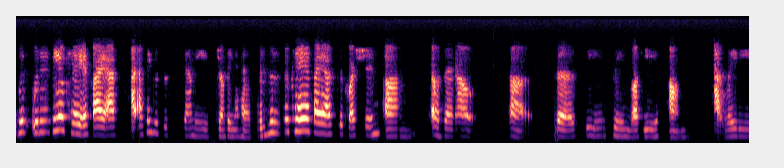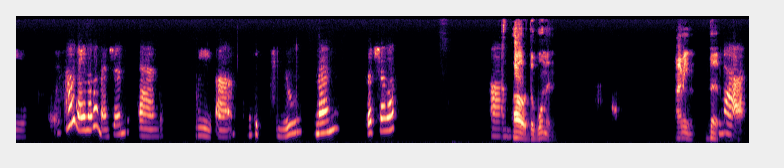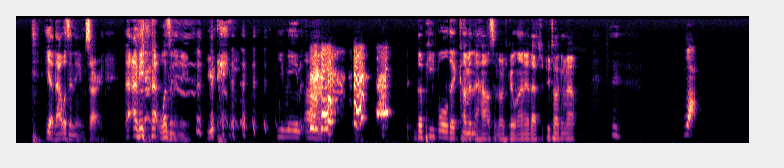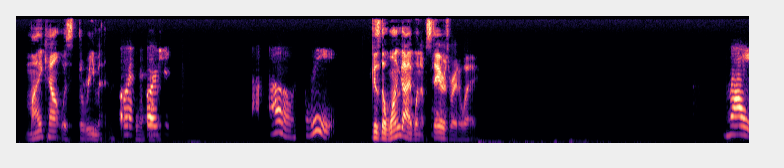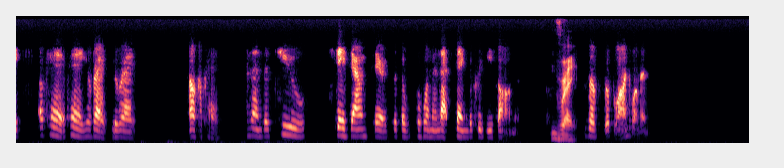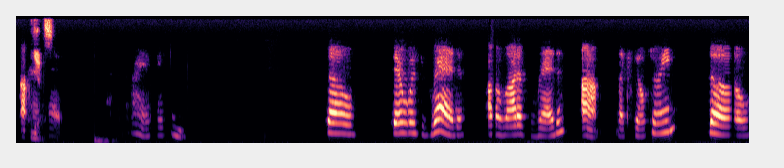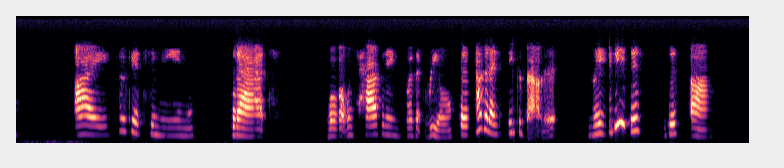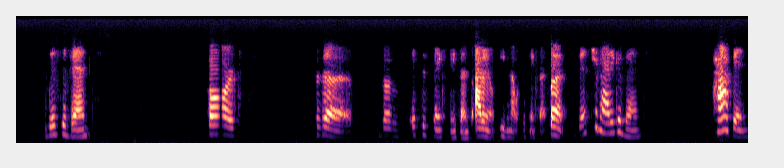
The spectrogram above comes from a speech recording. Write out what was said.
Would would it be okay if I ask? I, I think this is Sammy jumping ahead. Is it okay if I ask a question um about uh the scene between Lucky um that lady? Is her name ever mentioned? And the um I think it's two men that show up. Um, Oh, the woman. I mean, the yeah. yeah, that was a name. Sorry. I mean, that wasn't a name. You, you mean um, the people that come in the house in North Carolina? That's what you're talking about. yes. My count was three men. Or Or or Oh, three. Because the one guy went upstairs right away. Right. Okay, okay, you're right, you're right. Oh, okay. And then the two stayed downstairs with the, the woman that sang the creepy song. Right. The the blonde woman. Okay. Yes. Okay. Right, okay. hmm. So there was red, a lot of red, um, like filtering. So I took it to mean that what was happening wasn't real. But now that I think about it, maybe this this um this event sparked the the if this makes any sense. I don't know even know if this makes sense. But this traumatic event happened,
